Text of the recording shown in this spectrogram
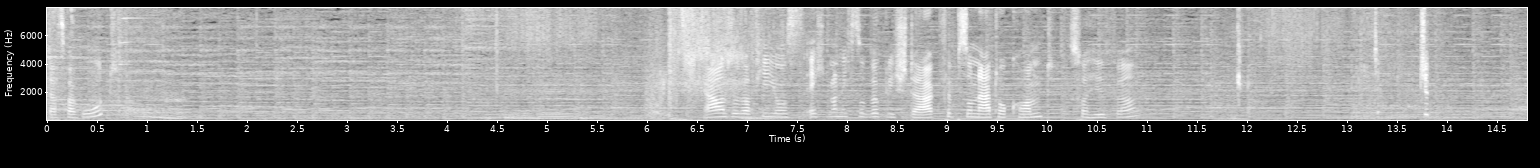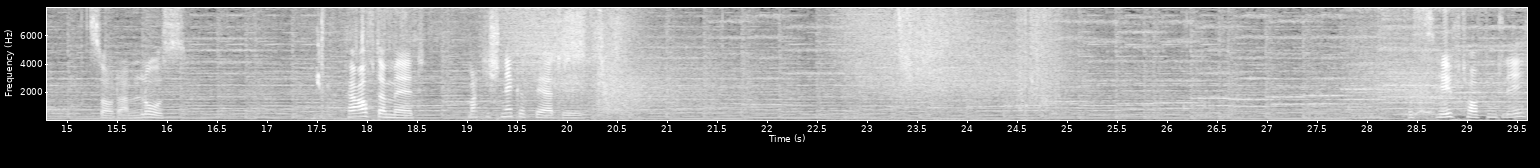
Das war gut. Ja, unser Saphir-Junge ist echt noch nicht so wirklich stark. Fipsonator kommt zur Hilfe. So, dann los. Hör auf damit. Mach die Schnecke fertig. Das hilft hoffentlich.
